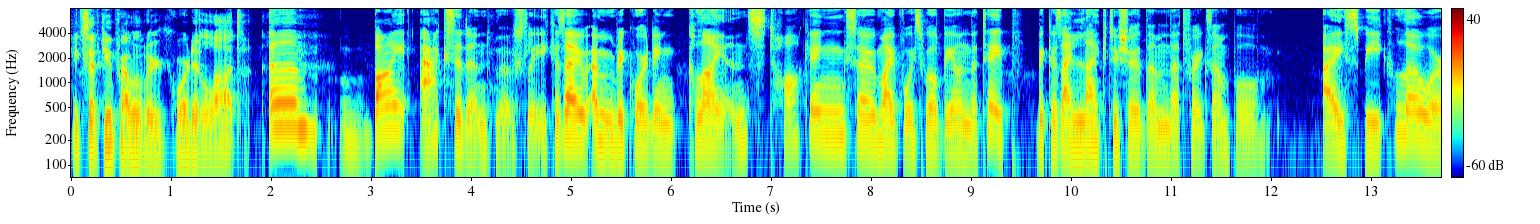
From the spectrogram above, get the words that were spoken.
Except you probably record it a lot. Um, by accident mostly, because I'm recording clients talking, so my voice will be on the tape because I like to show them that, for example, I speak lower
